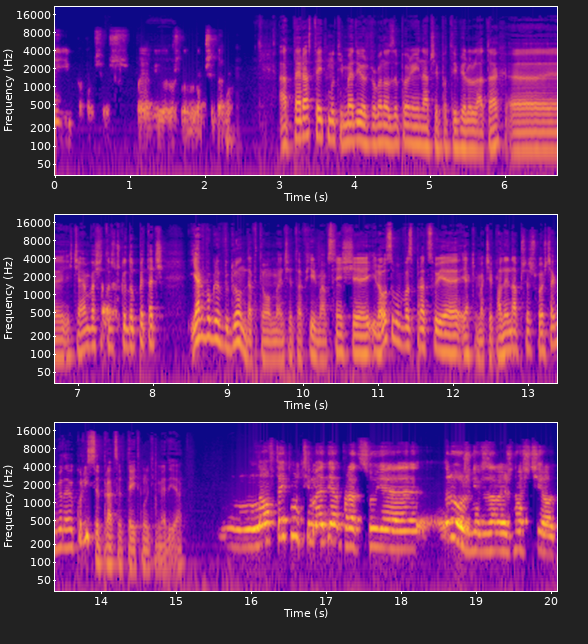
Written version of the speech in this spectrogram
i potem się już pojawiły różne inne przygody. A teraz Tate Multimedia już wygląda zupełnie inaczej po tych wielu latach. I chciałem właśnie troszeczkę dopytać, jak w ogóle wygląda w tym momencie ta firma? W sensie, ile osób u Was pracuje? Jakie macie plany na przyszłość? Jak wyglądają kulisy pracy w Tate Multimedia? No, w Tate Multimedia pracuje różnie, w zależności od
